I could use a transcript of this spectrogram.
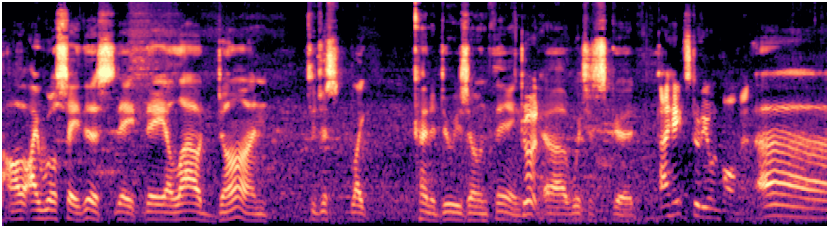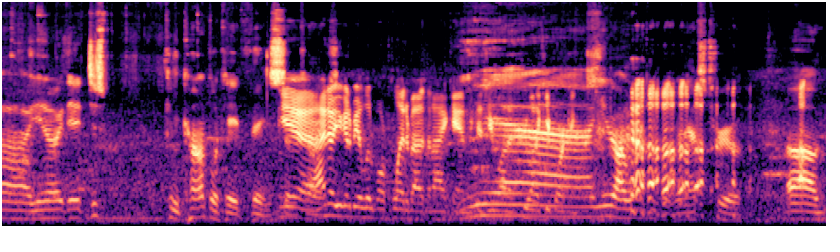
I'll, I will say this: they they allowed Don to just like kind of do his own thing, Good. uh, which is good. I hate studio involvement. Uh, you know, it, it just can complicate things. Yeah, I know you're gonna be a little more polite about it than I can because you want to you want to keep working. Yeah, you know, I want to keep working. That's true. Um,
